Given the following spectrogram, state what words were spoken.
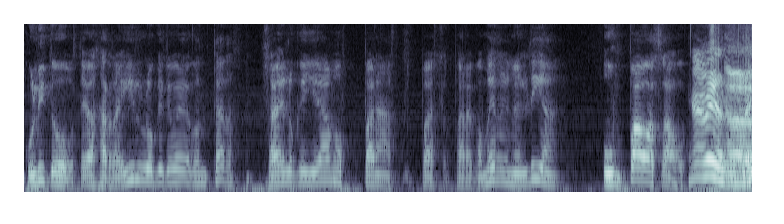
Julito, te vas a reír lo que te voy a contar. ¿Sabes lo que llevamos para, para, para comer en el día? Un pavo asado. A ver, Ay,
